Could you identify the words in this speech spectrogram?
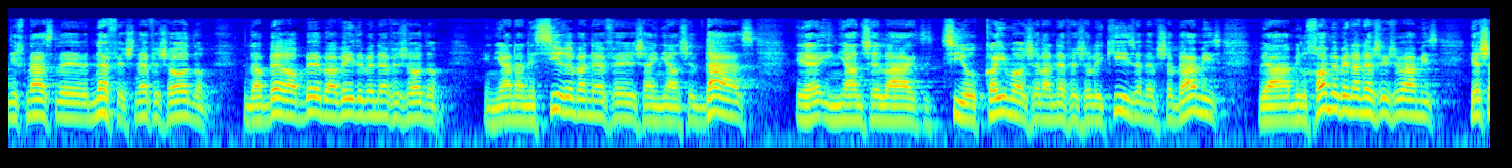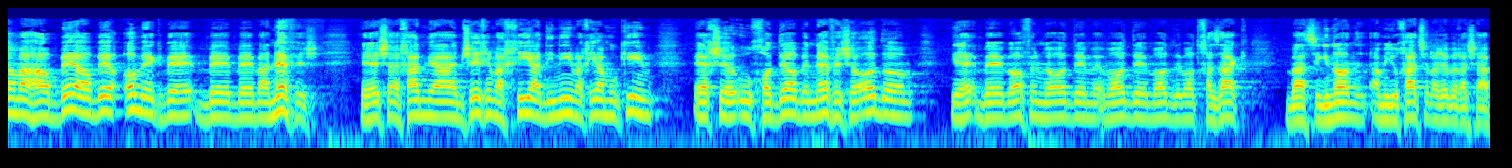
נכנס לנפש, נפש האודום. מדבר הרבה באביידה בנפש האודום. עניין הנסירה בנפש, העניין של דס, עניין של הציור קוימו של הנפש של הקיס ונפש הבאמיס, והמלחומה בין הנפש הבאמיס. יש שם הרבה הרבה עומק בנפש. יש אחד מההמשכים הכי עדינים, הכי עמוקים, איך שהוא חודר בנפש האודום. באופן מאוד, מאוד, מאוד, מאוד חזק בסגנון המיוחד של הרב רש"ב.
